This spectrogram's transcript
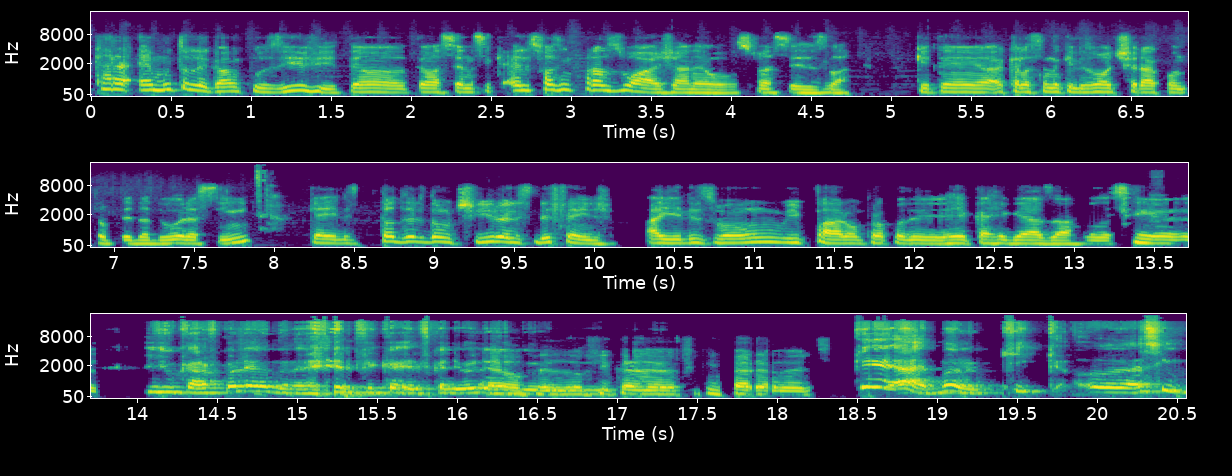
Cara, é muito legal, inclusive, tem uma, tem uma cena assim que eles fazem pra zoar já, né, os franceses lá. Que tem aquela cena que eles vão atirar contra o predador, assim, que aí eles, todos eles dão um tiro, eles se defendem. Aí eles vão e param para poder recarregar as armas, assim. E o cara fica olhando, né? Ele fica, ele fica ali olhando. É, o predador fica, fica imperando eles. Que, é, mano, que, assim,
